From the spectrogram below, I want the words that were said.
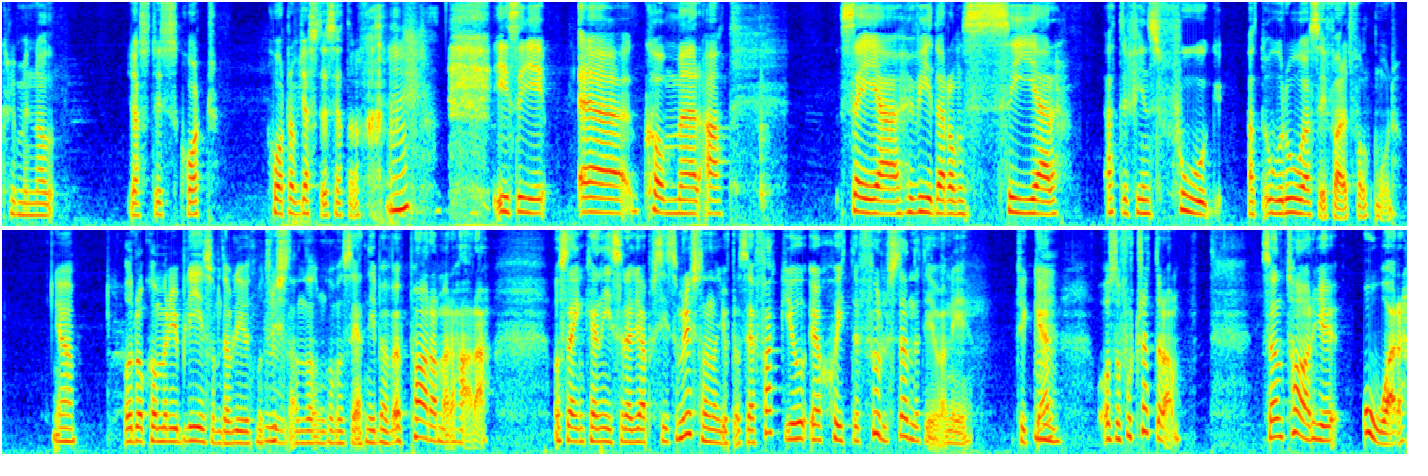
Criminal Justice Court, Court of Justice heter den, Mm. ICJ, eh, kommer att säga huruvida de ser att det finns fog att oroa sig för ett folkmord. Ja. Och då kommer det ju bli som det har blivit mot Mm. Ryssland. De kommer att säga att ni behöver upphöra med det här. Och sen kan Israel göra precis som Ryssland har gjort och säga fuck you, jag skiter fullständigt i vad ni tycker. Mm. Och så fortsätter de. Sen tar det ju år,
